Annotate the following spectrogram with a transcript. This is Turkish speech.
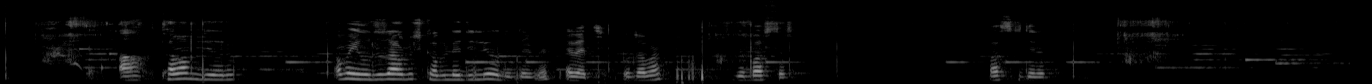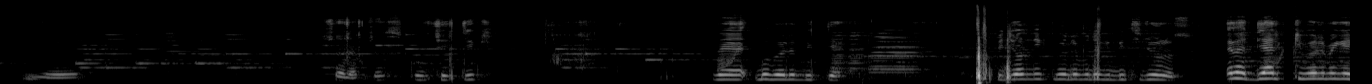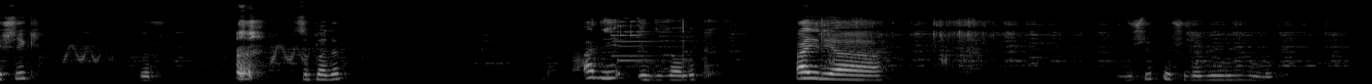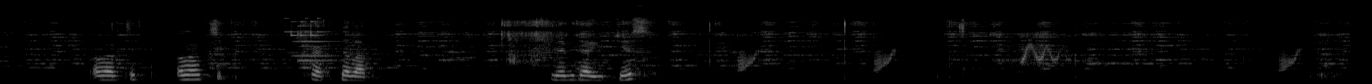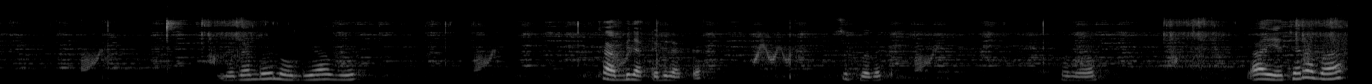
Ah tamam diyorum. Ama yıldız almış kabul ediliyordu değil mi? Evet. O zaman şimdi bastır. Bas gidelim. Şimdi şöyle yapacağız. Kul çektik. Ve bu bölüm bitti. Videonun ilk bölümünü bitiriyoruz. Evet diğer iki bölüme geçtik. Dur. Zıpladım. Hadi yıldız aldık. Hayır ya. Düştük de şurada bir yıldız buldum. Al artık. Al artık. Heh, tamam. Şuraya bir daha gideceğiz. Neden böyle oldu ya bu? Tamam bir dakika bir dakika. Zıpladık. Tamam. Ya yeter ama.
